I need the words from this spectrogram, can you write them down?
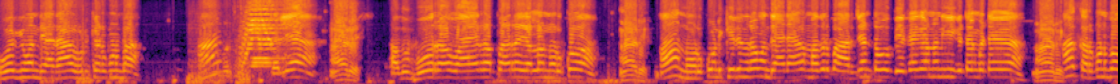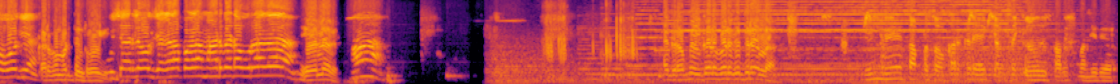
ಹೋಗಿ ಒಂದ್ ಎರಡ್ ಆಳ್ ಹುಡ್ಕ್ಯಾಡ್ಕೊಂಡ್ ಬಾ. ಹಾ? ಕಲ್ಯಾ ಹಾ ರೀ. ಅದು ಬೋರ ವಾಯರ ಪಾರ ಎಲ್ಲ ನೋಡ್ಕೋ. ಹಾ ರೀ. ಹಾ ನೋಡ್ಕೊಂಡ್ ಕೇಳಿದ್ರ ಒಂದ್ ಎರಡ್ ಎರಡ್ ಮೊದಲ ಅರ್ಜೆಂಟ್ ಬೇಕಾಗ್ಯಾವ ನನಗೆ ಈಗ ಇಟ್ಟಂಗ್ ಬಟ್ಟೆ. ಹಾ ರೀ. ಹಾ ಕರ್ಕೊಂಡ್ ಬಾ ಹೋಗಿ. ಕರ್ಕೊಂಡ್ ಬರ್ತೀನಿ ಹೋಗಿ ಹುಷಾರ್ಲಿ ಹೋಗಿ ಜಗಳ ಪಗಳ ಮಾಡ್ಬೇಡ ಊರಾಗ. ಇಲ್ಲ ರೀ. ಹಾ. ಯಾಕ್ರಪ್ಪ ಈ ಕಡೆ ಬರ್ಕತ್ರಲ್ಲ ಇಲ್ರಿ ತಪ್ಪ ಸೌಕರ್ ಕಡೆ ಕೆಲಸ ಕೇಳೋದು ತರಕ್ ಬಂದಿದೇವ್ರು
